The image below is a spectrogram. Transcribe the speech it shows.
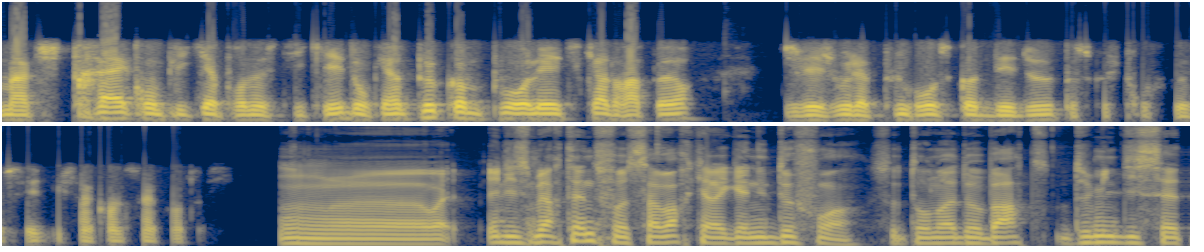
Match très compliqué à pronostiquer. Donc, un peu comme pour les HK Drappers, je vais jouer la plus grosse cote des deux parce que je trouve que c'est du 50-50 aussi. Euh, ouais. Elise Mertens, il faut savoir qu'elle a gagné deux fois hein, ce tournoi d'Hobart 2017,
